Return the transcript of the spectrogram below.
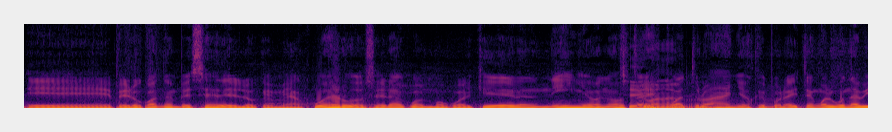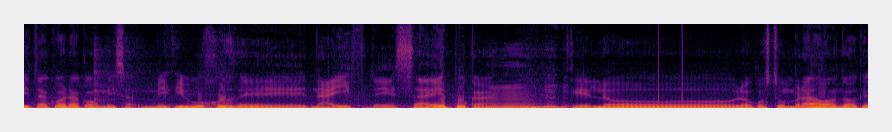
Eh, pero cuando empecé, de lo que me acuerdo, será como cualquier niño, ¿no? Sí, Tres, cuatro años, que por ahí tengo alguna bitácora con mis, mis dibujos de naif de esa época. Que lo, lo acostumbrado, ¿no? Que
